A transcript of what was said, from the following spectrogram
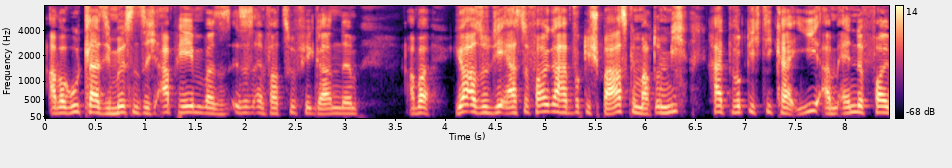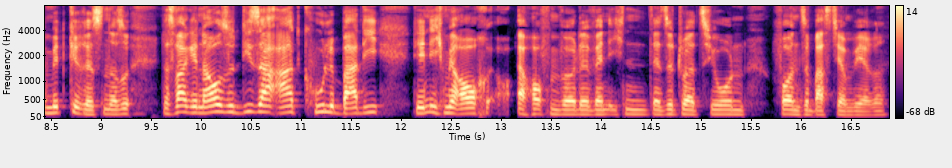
Aber gut, klar, sie müssen sich abheben, weil sonst ist es einfach zu viel Gundam. Aber ja, also die erste Folge hat wirklich Spaß gemacht und mich hat wirklich die KI am Ende voll mitgerissen. Also das war genauso dieser Art coole Buddy, den ich mir auch erhoffen würde, wenn ich in der Situation von Sebastian wäre.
